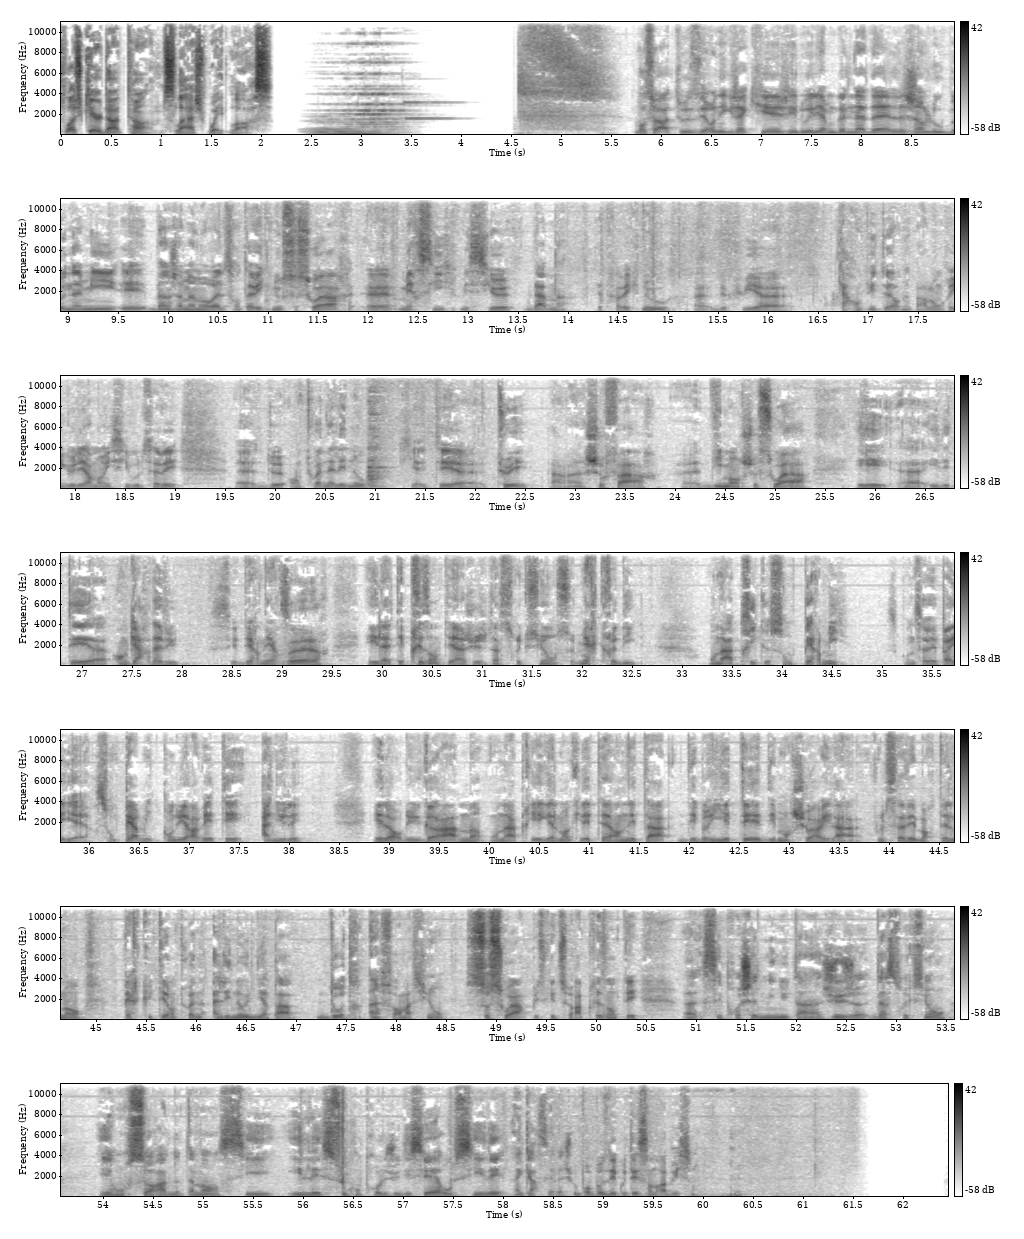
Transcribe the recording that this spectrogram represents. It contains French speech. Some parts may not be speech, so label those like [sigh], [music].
plushcare.com slash weight loss. Bonsoir à tous. Véronique Jacquier, Gilles-William Gonnadel, Jean-Loup Bonamy et Benjamin Morel sont avec nous ce soir. Euh, merci, messieurs, dames, d'être avec nous. Euh, depuis euh, 48 heures, nous parlons régulièrement ici, vous le savez, euh, de Antoine Aleno, qui a été euh, tué par un chauffard euh, dimanche soir. Et il était en garde à vue ces dernières heures. Et il a été présenté à un juge d'instruction ce mercredi. On a appris que son permis, ce qu'on ne savait pas hier, son permis de conduire avait été annulé. Et lors du drame, on a appris également qu'il était en état d'ébriété. Dimanche soir, il a, vous le savez, mortellement percuté Antoine Aleno. Il n'y a pas d'autres informations ce soir, puisqu'il sera présenté euh, ces prochaines minutes à un juge d'instruction. Et on saura notamment s'il est sous contrôle judiciaire ou s'il est incarcéré. Je vous propose d'écouter Sandra Buisson.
